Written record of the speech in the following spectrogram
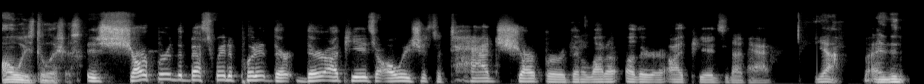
always delicious. Is sharper the best way to put it? Their their IPAs are always just a tad sharper than a lot of other IPAs that I've had. Yeah, and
